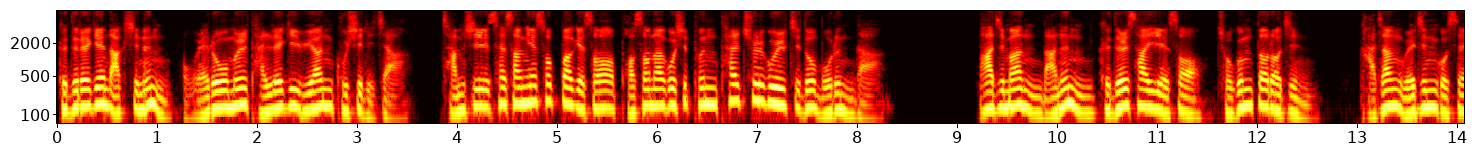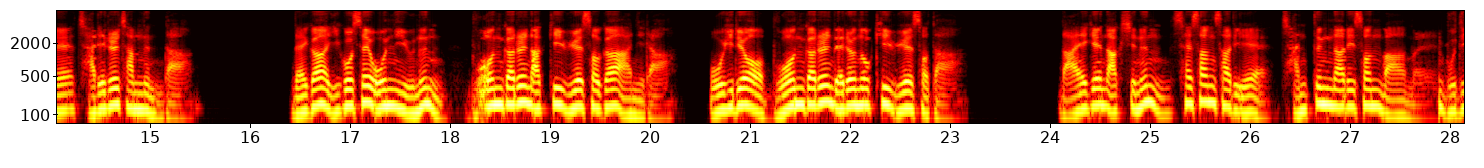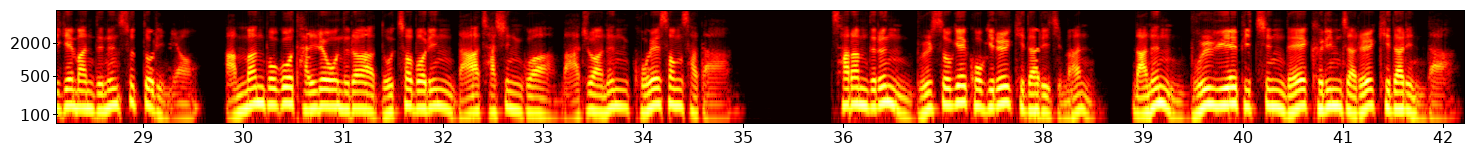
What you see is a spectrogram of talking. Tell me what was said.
그들에게 낚시는 외로움을 달래기 위한 구실이자 잠시 세상의 속박에서 벗어나고 싶은 탈출구일지도 모른다. 하지만 나는 그들 사이에서 조금 떨어진 가장 외진 곳에 자리를 잡는다. 내가 이곳에 온 이유는 무언가를 낳기 위해서가 아니라 오히려 무언가를 내려놓기 위해서다. 나에게 낚시는 세상살이에 잔뜩 날이 선 마음을 무디게 만드는 숫돌이며 앞만 보고 달려오느라 놓쳐버린 나 자신과 마주하는 고해성사다. 사람들은 물속의 고기를 기다리지만 나는 물 위에 비친 내 그림자를 기다린다.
